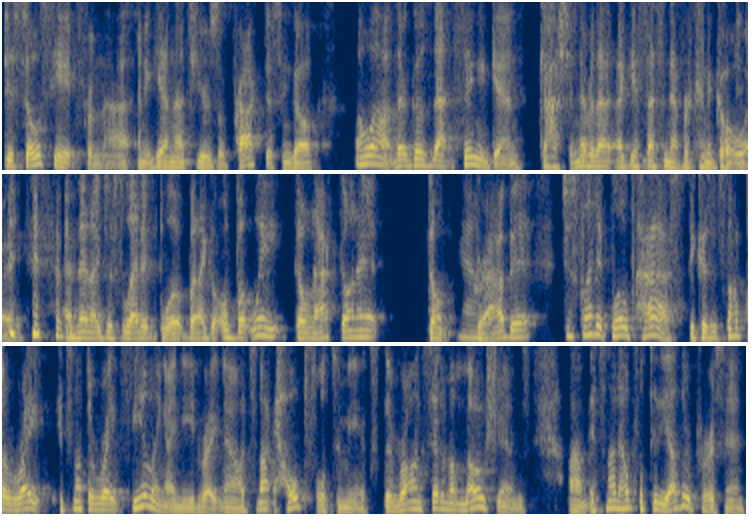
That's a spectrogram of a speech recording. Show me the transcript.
dissociate from that, and again, that's years of practice, and go, oh wow, there goes that thing again. Gosh, I never that. I guess that's never going to go away. and then I just let it blow. But I go, oh, but wait, don't act on it. Don't yeah. grab it just let it blow past because it's not the right it's not the right feeling i need right now. It's not helpful to me. It's the wrong set of emotions. Um, it's not helpful to the other person.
